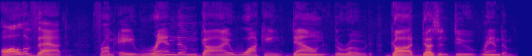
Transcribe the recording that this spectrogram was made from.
All of that from a random guy walking down the road. God doesn't do random.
